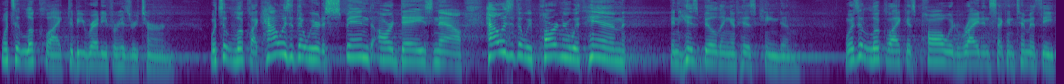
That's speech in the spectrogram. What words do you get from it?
what's it look like to be ready for his return? What's it look like? How is it that we are to spend our days now? How is it that we partner with him in his building of his kingdom? What does it look like, as Paul would write in 2 Timothy,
